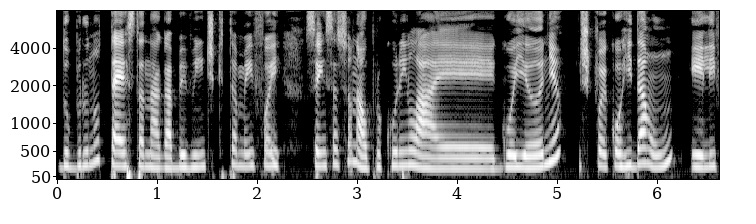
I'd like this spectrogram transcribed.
do Bruno Testa na HB20, que também foi sensacional. Procurem lá, é Goiânia, acho que foi corrida 1. Ele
